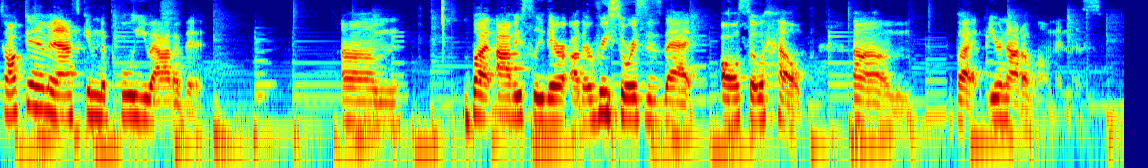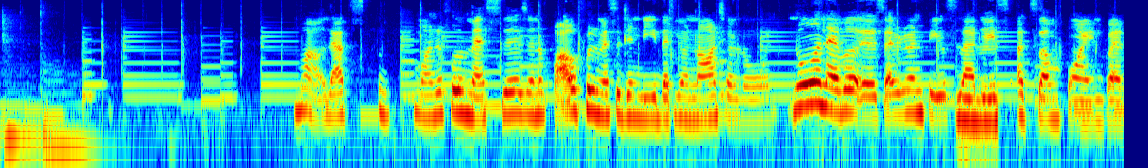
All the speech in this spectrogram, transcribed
talk to him and ask him to pull you out of it. Um, but obviously, there are other resources that also help. Um, but you're not alone in this. Wow, that's a wonderful message and a powerful message indeed that you're not alone. No one ever is. Everyone feels that mm-hmm. way at some point, but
